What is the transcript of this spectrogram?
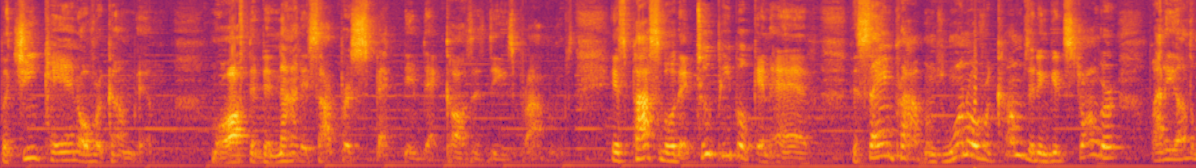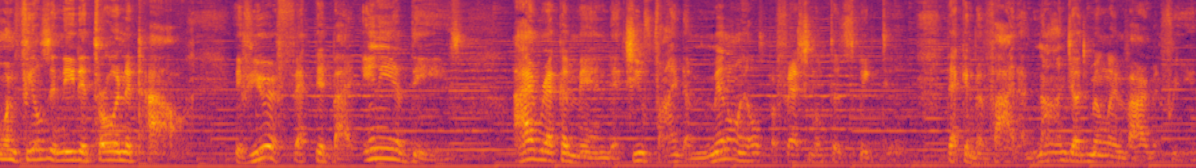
but you can overcome them. More often than not, it's our perspective that causes these problems. It's possible that two people can have the same problems. One overcomes it and gets stronger, while the other one feels the need to throw in the towel. If you're affected by any of these, I recommend that you find a mental health professional to speak to that can provide a non judgmental environment for you.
